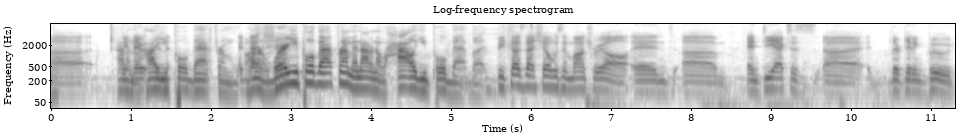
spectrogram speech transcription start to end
Uh, Hmm. I don't know they- how you pulled that from. I don't know where you pulled that from, and I don't know how you pulled that, but because that show was in Montreal and um, and DX is uh, they're getting booed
